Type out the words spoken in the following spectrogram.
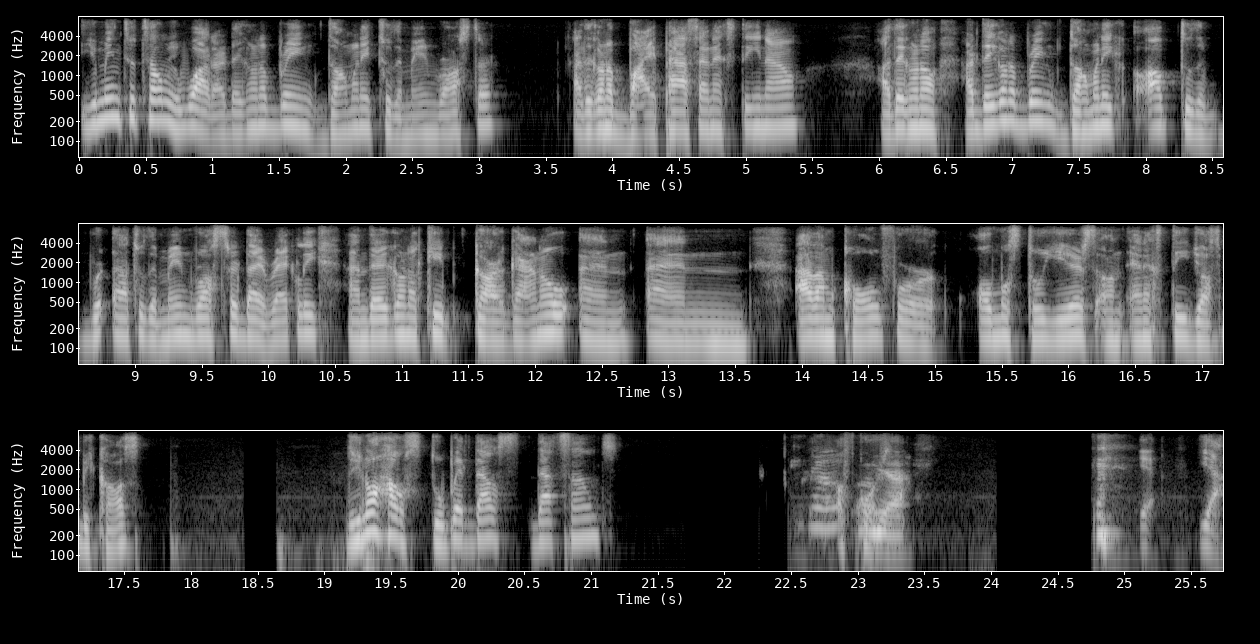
you mean to tell me what? Are they gonna bring Dominic to the main roster? Are they gonna bypass NXT now? Are they gonna Are they gonna bring Dominic up to the uh, to the main roster directly, and they're gonna keep Gargano and and Adam Cole for almost two years on NXT just because? Do you know how stupid that that sounds? Of course. Yeah. Yeah. Yeah.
